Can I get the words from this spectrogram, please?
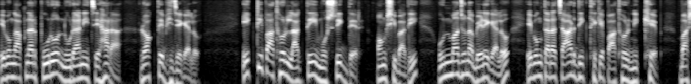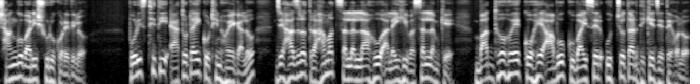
এবং আপনার পুরো নুরানি চেহারা রক্তে ভিজে গেল। একটি পাথর লাগতেই মুশরিকদের অংশীবাদী, উন্মাদনা বেড়ে গেল এবং তারা চার দিক থেকে পাথর নিক্ষেপ বা সাঙ্গবাড়ি শুরু করে দিল। পরিস্থিতি এতটাই কঠিন হয়ে গেল যে হজরত রাহমত সাল্লাল্লাহু আলাইহি ওয়াসাল্লামকে বাধ্য হয়ে কোহে আবু কুবাইসের উচ্চতার দিকে যেতে হলো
